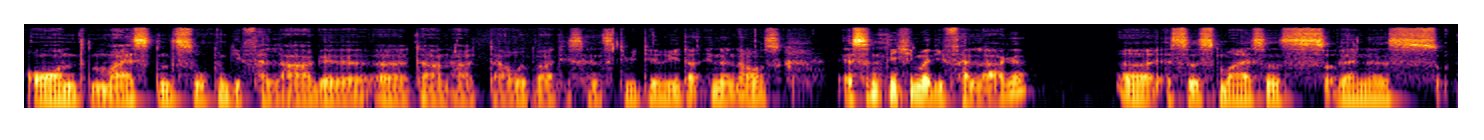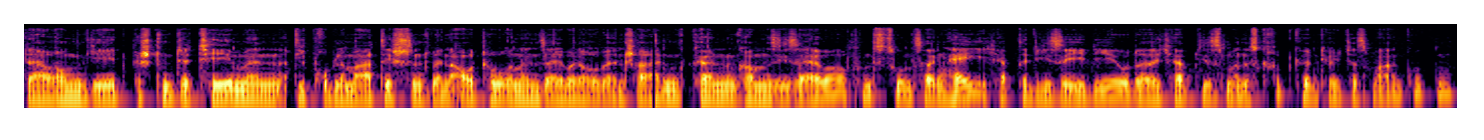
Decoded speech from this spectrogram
Und meistens suchen die Verlage äh, dann halt darüber die Sensitivity-ReaderInnen aus. Es sind nicht immer die Verlage, Äh, es ist meistens, wenn es darum geht, bestimmte Themen, die problematisch sind, wenn Autorinnen selber darüber entscheiden können, kommen sie selber auf uns zu und sagen, hey, ich habe da diese Idee oder ich habe dieses Manuskript, könnt ihr euch das mal angucken?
